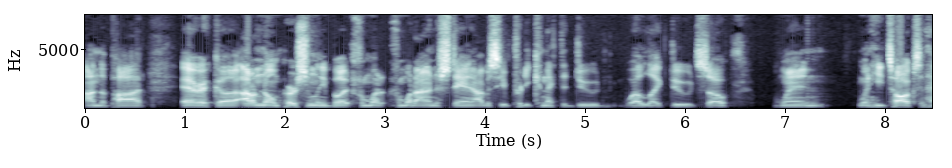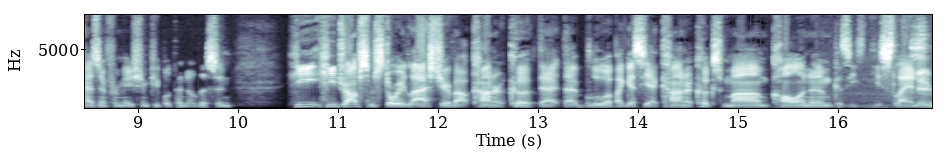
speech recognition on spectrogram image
on the pod. Eric, uh, I don't know him personally, but from what from what I understand, obviously a pretty connected dude, well liked dude. So when when he talks and has information, people tend to listen. He he dropped some story last year about Connor Cook that that blew up. I guess he had Connor Cook's mom calling him because he he slandered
